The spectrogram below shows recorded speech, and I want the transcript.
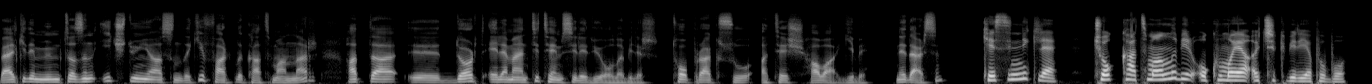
belki de Mümtaz'ın iç dünyasındaki farklı katmanlar, hatta e, dört elementi temsil ediyor olabilir. Toprak, su, ateş, hava gibi. Ne dersin? Kesinlikle. Çok katmanlı bir okumaya açık bir yapı bu.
